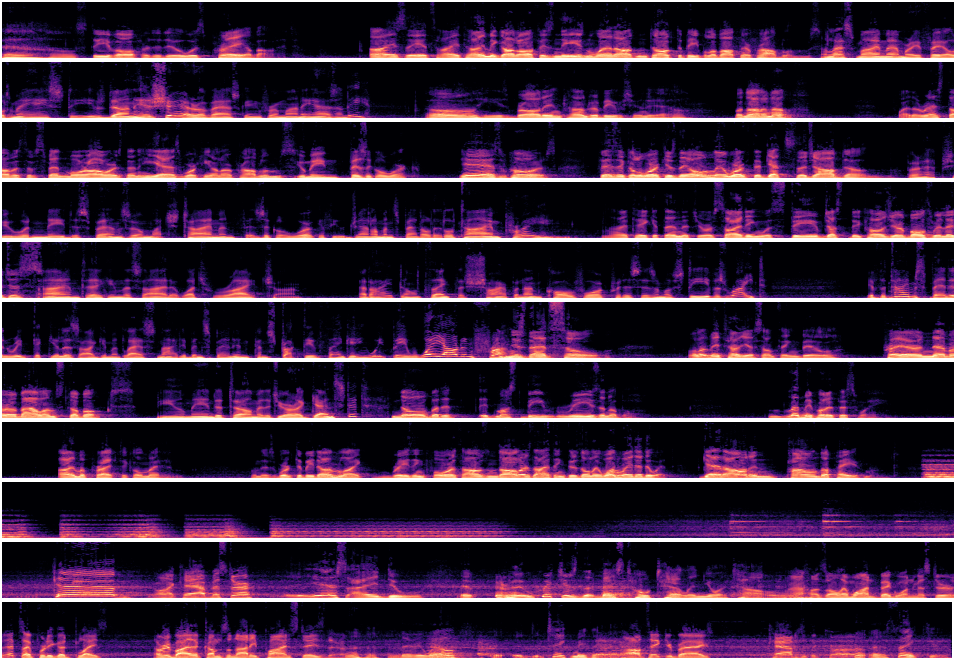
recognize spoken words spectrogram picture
Well, all Steve offered to do was pray about it. I say it's high time he got off his knees and went out and talked to people about their problems. Unless my memory fails me, Steve's done his share of asking for money, hasn't he? Oh, he's brought in contributions, yeah. But not enough. Why, the rest of us have spent more hours than he has working on our problems. You mean physical work? Yes, of course. Physical work is the only work that gets the job done. Perhaps you wouldn't need to spend so much time in physical work if you gentlemen spent a little time praying. I take it then that you're siding with Steve just because you're both religious? I'm taking the side of what's right, John. And I don't think the sharp and uncalled for criticism of Steve is right. If the time spent in ridiculous argument last night had been spent in constructive thinking, we'd be way out in front. Is that so? Well, let me tell you something, Bill. Prayer never balanced the books. Do you mean to tell me that you're against it? No, but it, it must be reasonable. Let me put it this way I'm a practical man. When there's work to be done, like raising $4,000, I think there's only one way to do it get out and pound the pavement. Cab! You want a cab, mister? Uh, yes, I do. Uh, which is the best hotel in your town? Well, there's only one big one, mister. It's a pretty good place. Everybody that comes to Knotty Pine stays there. Very well. Uh, uh, take me there. I'll take your bags. Cab's at the curb. Uh, thank you.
